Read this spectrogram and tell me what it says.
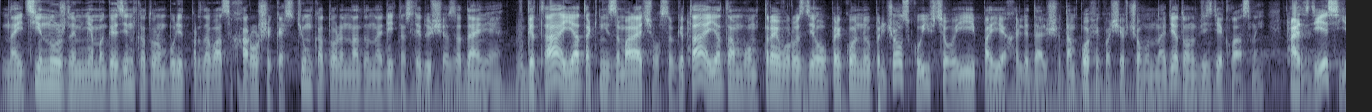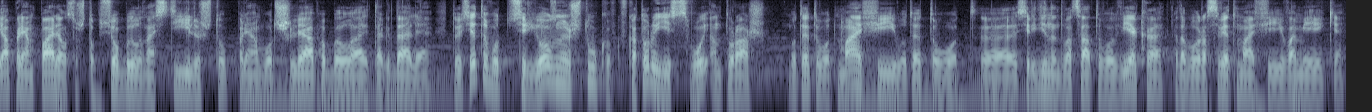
найти нужный мне магазин, в котором будет продаваться хороший костюм, который надо надеть на следующее задание. В GTA я так не заморачивался. В GTA я там вон Тревору сделал прикольную прическу и все, и поехали дальше. Там пофиг вообще в чем он надет, он везде классный. А здесь я прям парился, чтобы все было на стиле, чтобы прям вот шляпа была и так далее. То есть это вот серьезная штука, в которой есть свой антураж вот это вот мафии, вот это вот э, середина 20 века, когда был рассвет мафии в Америке.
